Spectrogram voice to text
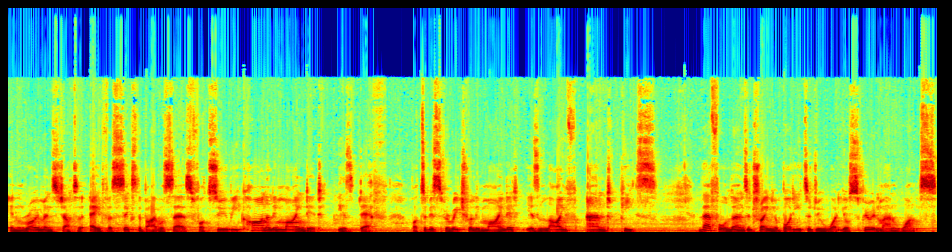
In Romans chapter 8, verse 6, the Bible says, For to be carnally minded is death, but to be spiritually minded is life and peace. Therefore, learn to train your body to do what your spirit man wants.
